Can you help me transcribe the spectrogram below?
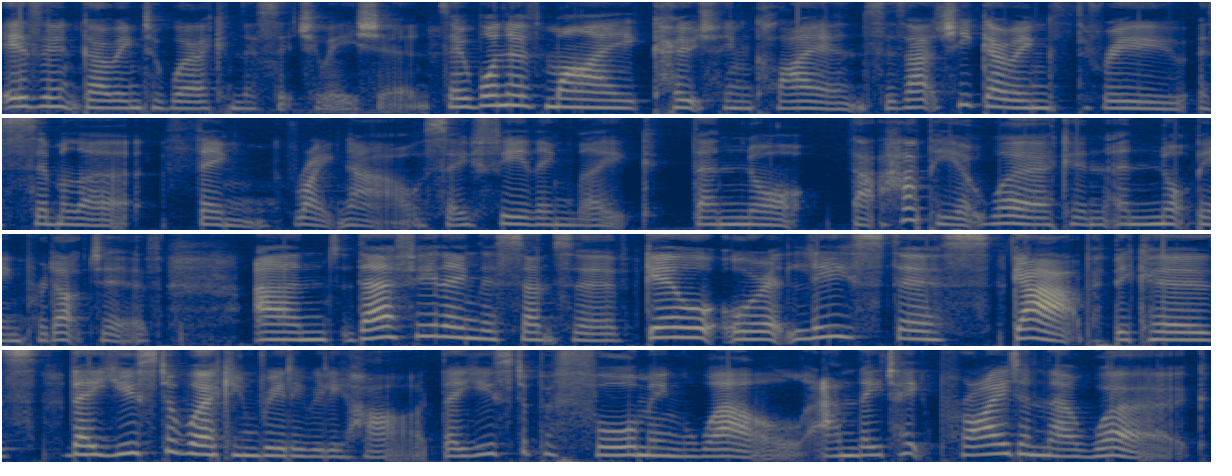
isn't going to work in this situation. So, one of my coaching clients is actually going through a similar thing right now. So, feeling like they're not that happy at work and, and not being productive. And they're feeling this sense of guilt or at least this gap because they're used to working really, really hard. They're used to performing well and they take pride in their work.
